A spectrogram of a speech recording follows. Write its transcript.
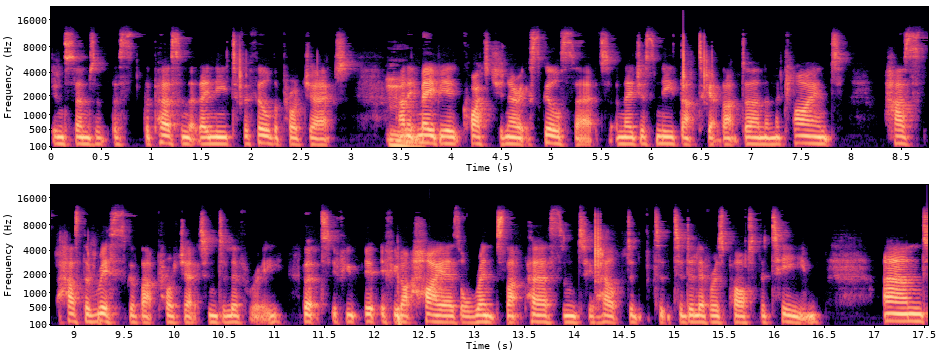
in terms of the, the person that they need to fulfil the project. Mm. And it may be a, quite a generic skill set, and they just need that to get that done. And the client has has the risk of that project and delivery but if you if you like hires or rents that person to help to, to, to, deliver as part of the team and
